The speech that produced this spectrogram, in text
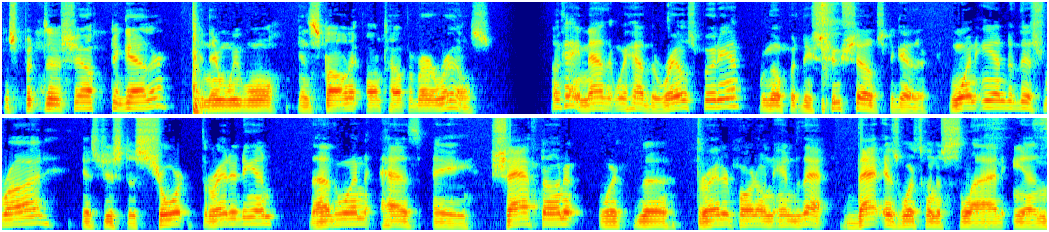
Let's put the shelf together and then we will install it on top of our rails. Okay, now that we have the rails put in, we're going to put these two shelves together. One end of this rod is just a short threaded end. The other one has a shaft on it with the threaded part on the end of that. That is what's going to slide in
